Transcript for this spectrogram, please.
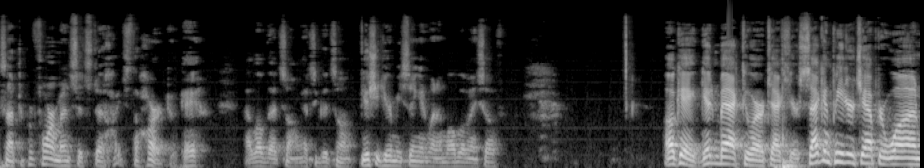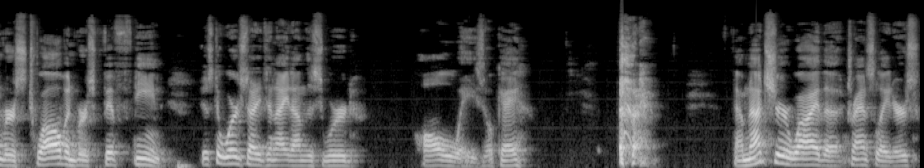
it's not the performance, it's the it's the heart, okay? I love that song. That's a good song. You should hear me sing it when I'm all by myself. Okay, getting back to our text here. Second Peter chapter 1, verse 12 and verse 15. Just a word study tonight on this word always, okay? I'm not sure why the translators,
